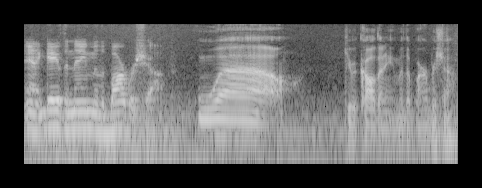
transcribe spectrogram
and it gave the name of the barber shop. Wow. Do you recall the name of the barbershop?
